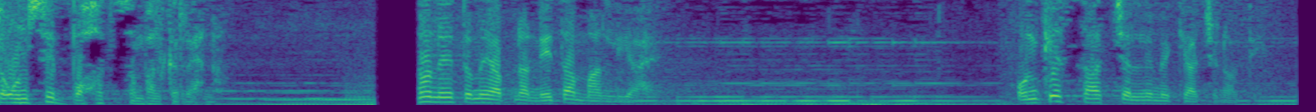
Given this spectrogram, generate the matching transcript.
तो उनसे बहुत संभल कर रहना। उन्होंने तुम्हें अपना नेता मान लिया है। उनके साथ चलने में क्या चुनौती?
